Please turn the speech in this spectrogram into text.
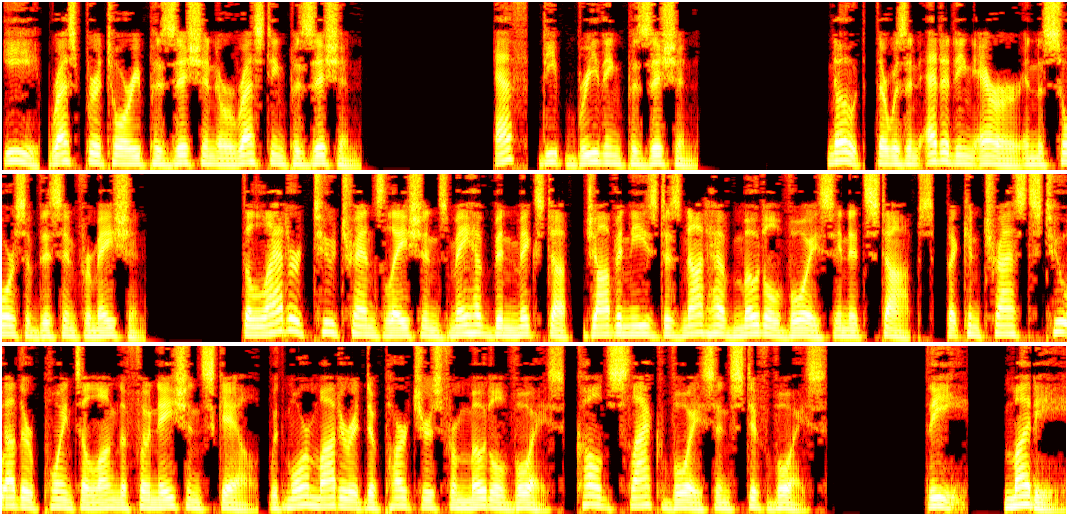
E respiratory position or resting position. F. Deep breathing position Note, there was an editing error in the source of this information. The latter two translations may have been mixed up. Javanese does not have modal voice in its stops, but contrasts two other points along the phonation scale, with more moderate departures from modal voice, called slack voice and stiff voice. The muddy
